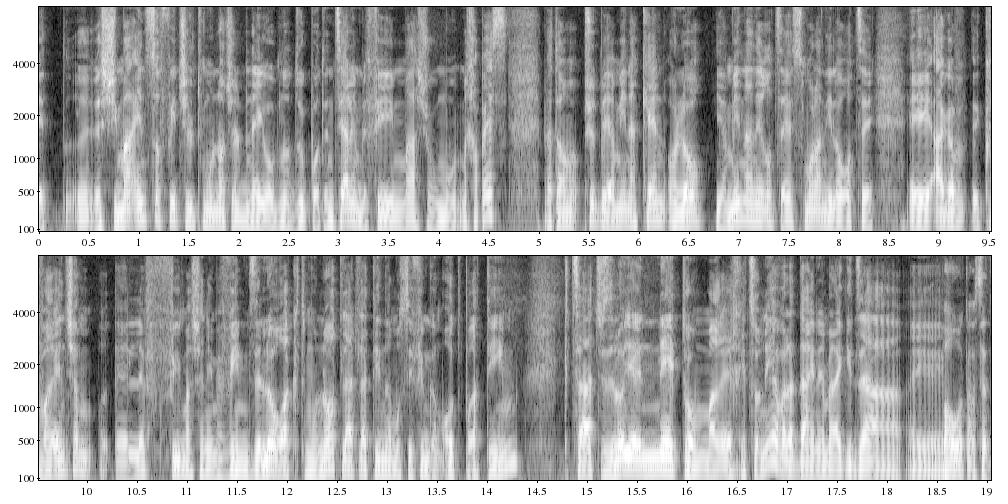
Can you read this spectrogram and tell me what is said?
את רשימה אינסופית של תמונות של בני או בנות זוג פוטנציאליים לפי מה שהוא מחפש ואתה אומר פשוט בימינה כן או לא ימין אני רוצה שמאל אני לא רוצה אה, אגב כבר אין שם אה, לפי מה שאני מבין זה לא רק תמונות לאט לאט טינדר מוסיפים גם עוד פרטים קצת שזה לא יהיה נטו מראה חיצוני אבל עדיין אין מה להגיד זה ה... אה, ברור, אתה עושה את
